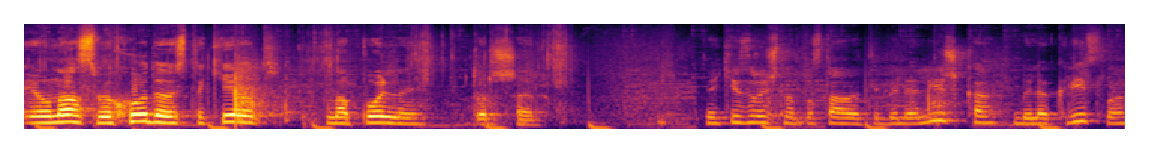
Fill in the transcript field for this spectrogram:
І у нас виходить ось такий от напольний торшер, який зручно поставити біля ліжка, біля крісла,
